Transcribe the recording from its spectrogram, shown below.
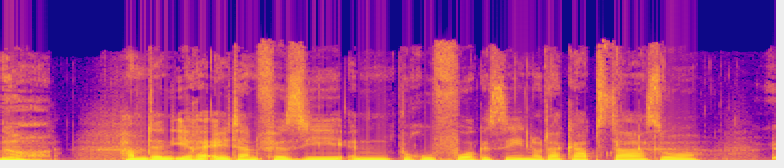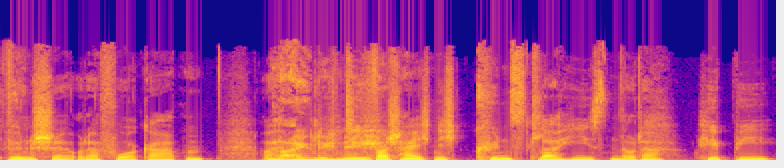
Ja. Haben denn Ihre Eltern für Sie einen Beruf vorgesehen oder gab es da so Wünsche oder Vorgaben? Na, eigentlich Die nicht. wahrscheinlich nicht Künstler hießen oder Hippie?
